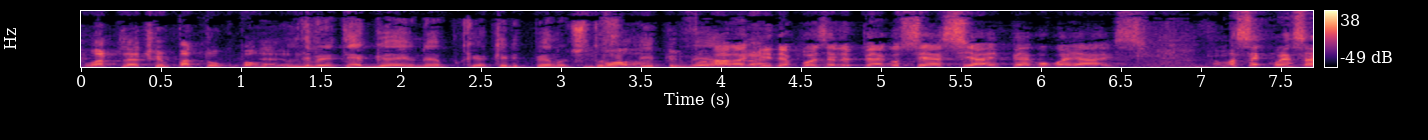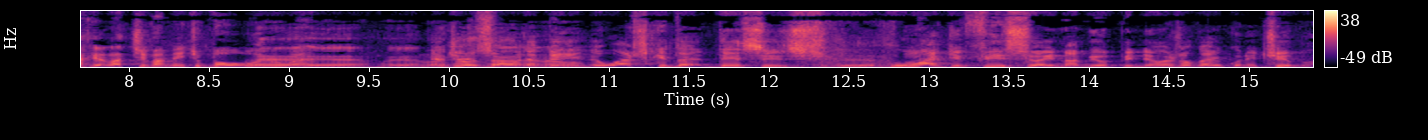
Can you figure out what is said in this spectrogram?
O Atlético empatou com o Palmeiras. Ele deveria ter ganho, né? Porque aquele pênalti do Porra, Felipe Melo. Olha aqui, depois ele pega o CSA e pega o Goiás. É uma sequência relativamente boa, não é? É, é, é, não é Edilson, pesada, olha não. bem, eu acho que desses. eh, O mais difícil aí, na minha opinião, é jogar em Curitiba.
